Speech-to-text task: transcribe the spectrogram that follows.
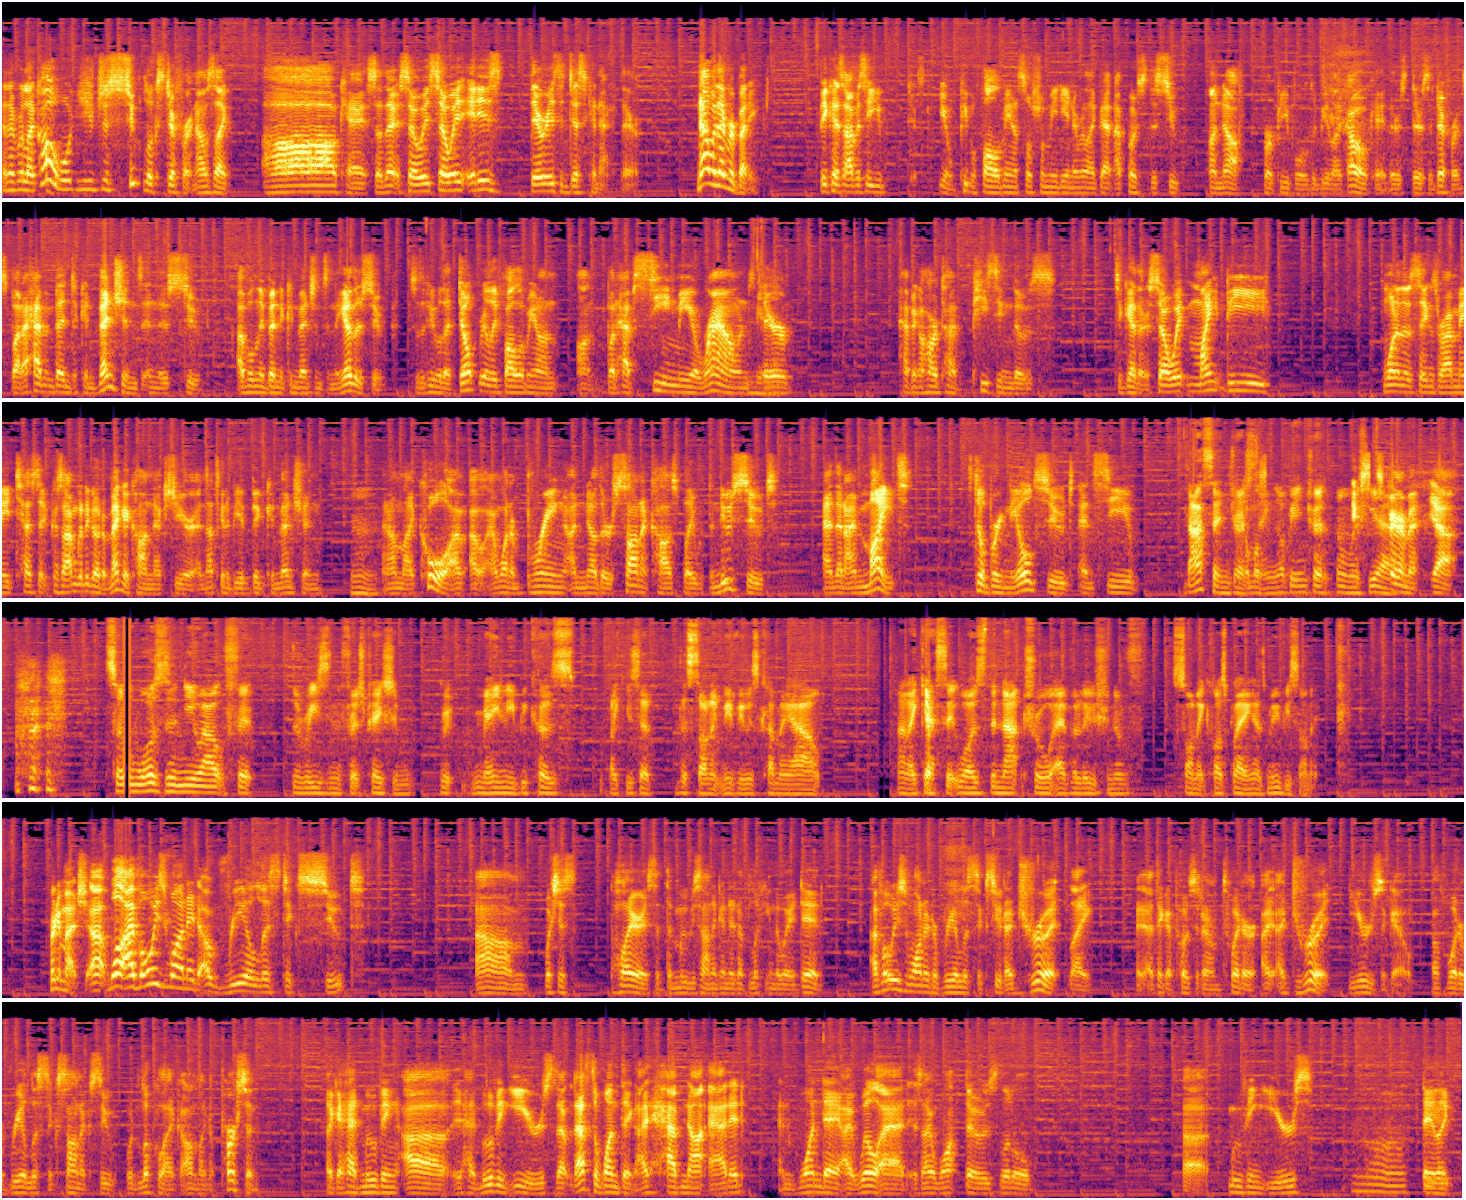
And they were like, "Oh, well, your just suit looks different." And I was like, Oh, okay. So there, so so it, it is there is a disconnect there. Not with everybody, because obviously you, you know people follow me on social media and everything like that. And I posted this suit enough for people to be like, oh, okay, there's there's a difference. But I haven't been to conventions in this suit. I've only been to conventions in the other suit. So the people that don't really follow me on on but have seen me around, yeah. they're having a hard time piecing those together. So it might be one of those things where I may test it because I'm going to go to MegaCon next year, and that's going to be a big convention. Mm. And I'm like, cool. I, I, I want to bring another Sonic cosplay with the new suit, and then I might still bring the old suit and see. That's interesting. It'll be interesting. Almost, experiment, yeah. yeah. so was the new outfit the reason for its creation mainly because, like you said, the Sonic movie was coming out, and I guess it was the natural evolution of Sonic cosplaying as movie Sonic. Pretty much. Uh, well, I've always wanted a realistic suit, um, which is hilarious that the movie Sonic ended up looking the way it did. I've always wanted a realistic suit. I drew it like I think I posted it on Twitter. I, I, drew it years ago of what a realistic Sonic suit would look like on like a person. Like it had moving, uh, it had moving ears. That that's the one thing I have not added, and one day I will add is I want those little, uh, moving ears. Oh, they like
